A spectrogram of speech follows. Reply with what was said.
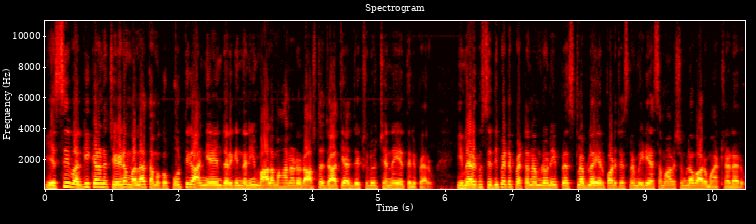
ఎస్సీ వర్గీకరణ చేయడం వల్ల తమకు పూర్తిగా అన్యాయం జరిగిందని మాలమహానాడు రాష్ట్ర జాతీయ అధ్యక్షులు చెన్నయ్య తెలిపారు. ఈ మేరకు సిద్దిపేట పట్టణంలోని ప్రెస్ క్లబ్లో ఏర్పాటు చేసిన మీడియా సమావేశంలో వారు మాట్లాడారు.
